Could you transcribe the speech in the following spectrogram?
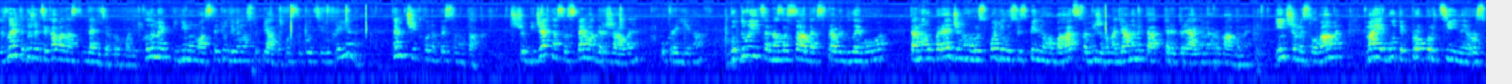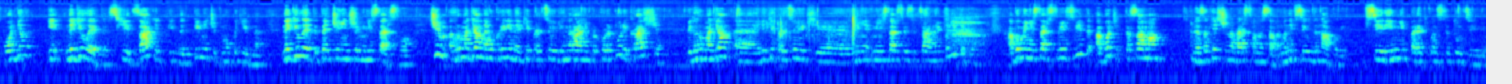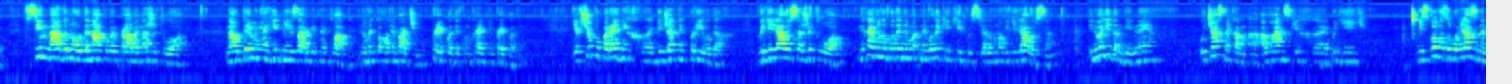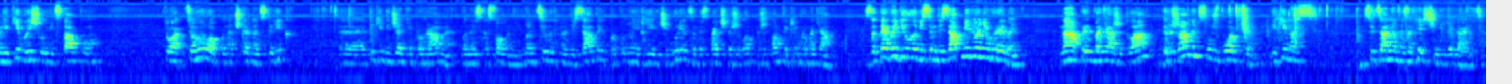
Ви знаєте, дуже цікава у нас тенденція проходить. Коли ми піднімемо статтю 95 Конституції України, там чітко написано так, що бюджетна система держави Україна будується на засадах справедливого та неупередженого розподілу суспільного багатства між громадянами та територіальними громадами. Іншими словами, має бути пропорційний розподіл і не ділити схід, захід, південь, північ і тому подібне. Не ділити те чи інше міністерство. Чим громадяни України, які працюють в Генеральній прокуратурі, краще від громадян, е, які працюють е, в Міністерстві соціальної політики або Міністерстві освіти, або та сама незахищена верства населення. Вони всі одинакові, всі рівні перед Конституцією. Всім надано одинакове право на житло, на отримання гідної заробітної плати. Ну ми того не бачимо. Приклади, конкретні приклади. Якщо в попередніх е, бюджетних періодах виділялося житло, нехай воно буде невеликій кількості, але воно виділялося інвалідам війни, учасникам е, афганських е, подій, військовозобов'язаним, які вийшли у відставку, то цього року на 2014 рік такі бюджетні програми вони скасовані. 0,0 пропонує діючий уряд забезпечити житлом, житлом таким громадянам. Зате виділили 80 мільйонів гривень на придбання житла державним службовцям, які нас соціально незахищені являються.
